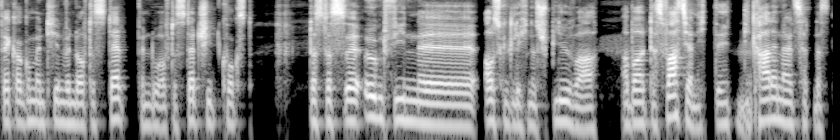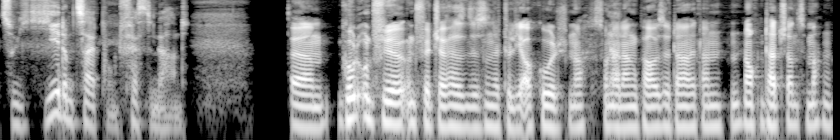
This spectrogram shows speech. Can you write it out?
wegargumentieren, wenn du auf das Stat, wenn du auf das Statsheet guckst, dass das äh, irgendwie ein äh, ausgeglichenes Spiel war. Aber das war es ja nicht. Die, die Cardinals hatten das zu jedem Zeitpunkt fest in der Hand. Ähm, gut, und für, und für Jefferson ist es natürlich auch gut, nach so einer Ja. langen Pause da dann noch einen Touchdown zu machen.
